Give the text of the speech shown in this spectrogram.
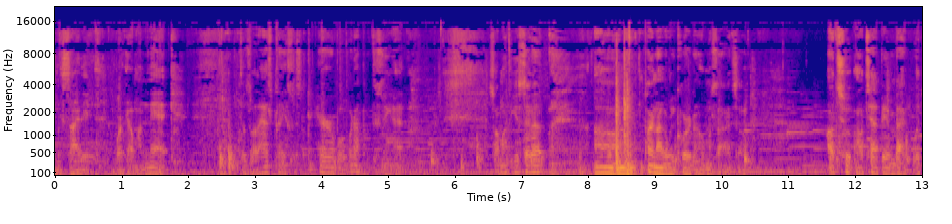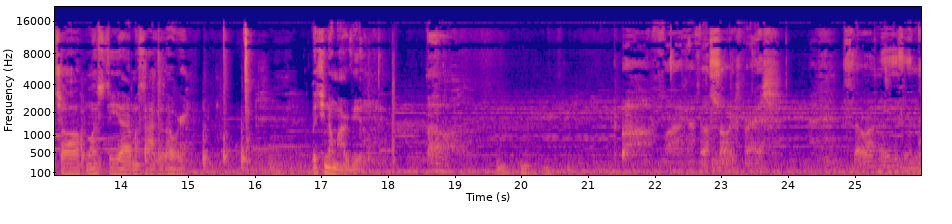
I'm excited. Work out my neck. Because the last place was terrible. Where'd I put this thing at? So I'm about to get set up. Um, probably not gonna record the whole massage, so I'll, I'll tap in back with y'all once the uh, massage is over. Let you know my review. Oh. Felt so refreshed. So amazing.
